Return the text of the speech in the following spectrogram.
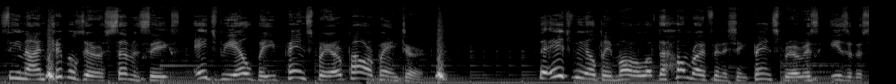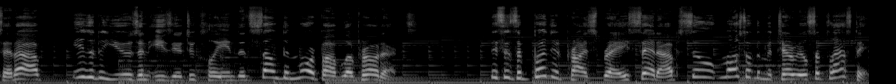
C90076 HVLP Paint Sprayer Power Painter. The HVLP model of the HomeRight finishing paint sprayer is easy to set up, easy to use and easier to clean than some of the more popular products. This is a budget price spray setup so most of the materials are plastic.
